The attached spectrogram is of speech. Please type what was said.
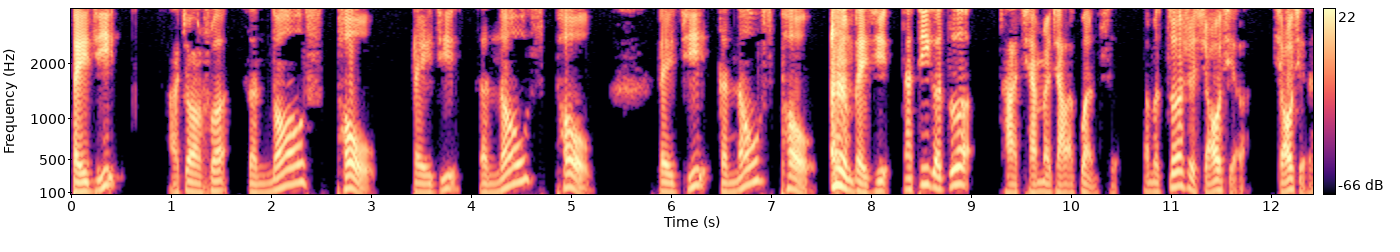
北极啊，就要说 the North Pole，北极 the North Pole，北极 the North Pole，北极。那第一个 the 它前面加了冠词，那么 the 是小写了，小写的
